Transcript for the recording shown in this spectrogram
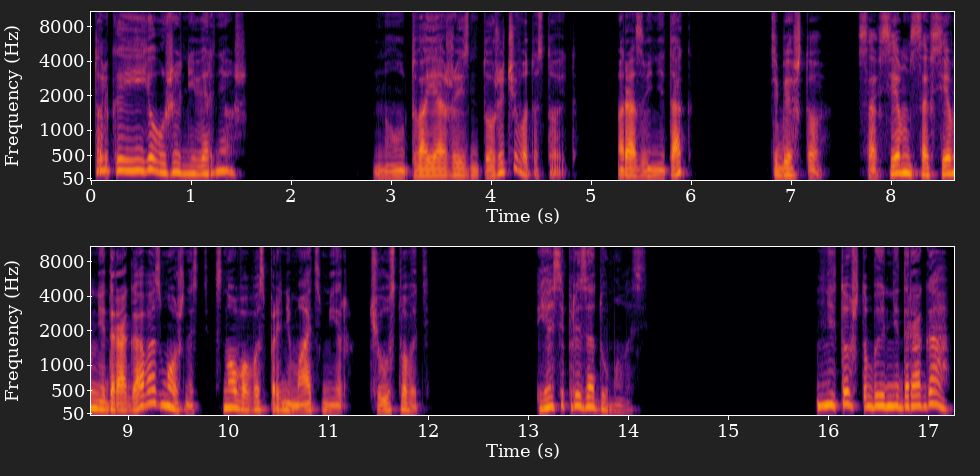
Только ее уже не вернешь. Ну, твоя жизнь тоже чего-то стоит. Разве не так? Тебе что, Совсем-совсем недорога возможность снова воспринимать мир, чувствовать. Яся призадумалась. Не то чтобы недорога.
